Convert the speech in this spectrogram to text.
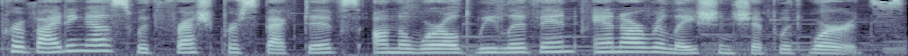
providing us with fresh perspectives on the world we live in and our relationship with words.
